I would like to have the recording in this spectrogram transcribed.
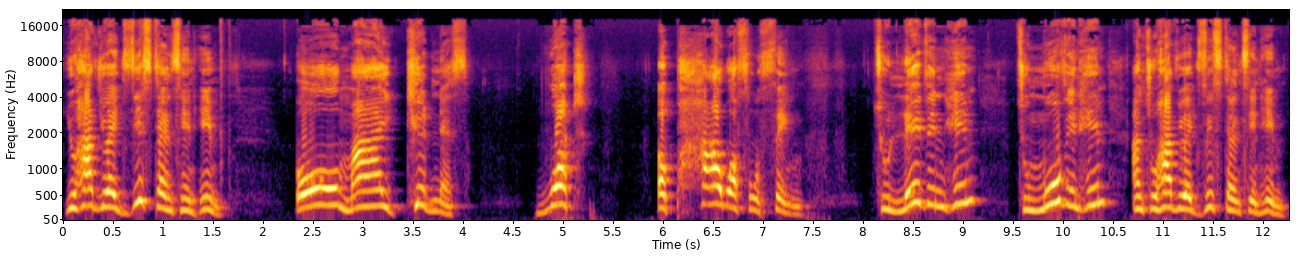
you have your existence in him. Oh my goodness, what a powerful thing to live in Him, to move in Him, and to have your existence in Him.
